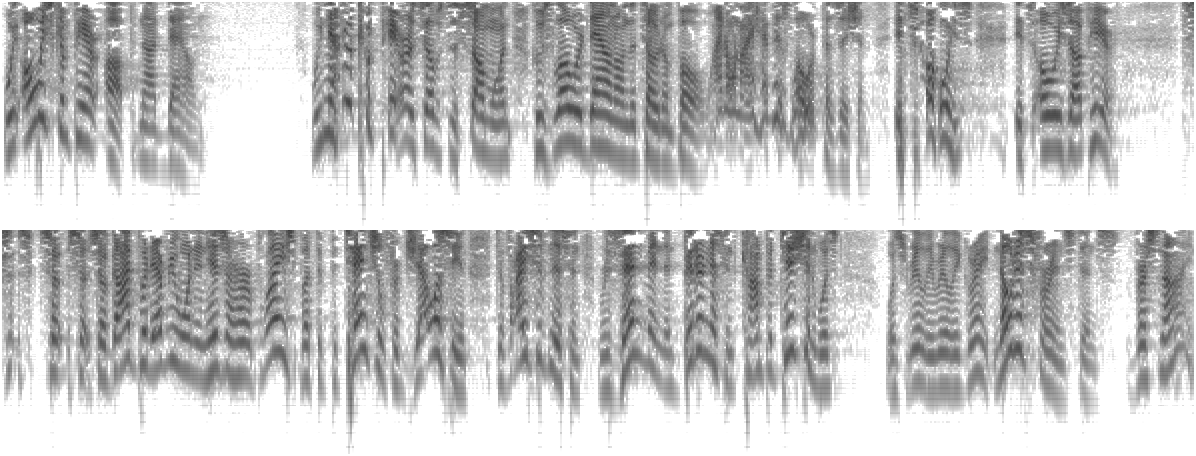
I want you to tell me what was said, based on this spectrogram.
We always compare up, not down. We never compare ourselves to someone who's lower down on the totem pole. Why don't I have his lower position? It's always, it's always up here. So, so, so, so, God put everyone in his or her place, but the potential for jealousy and divisiveness and resentment and bitterness and competition was, was really, really great. Notice, for instance, verse 9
